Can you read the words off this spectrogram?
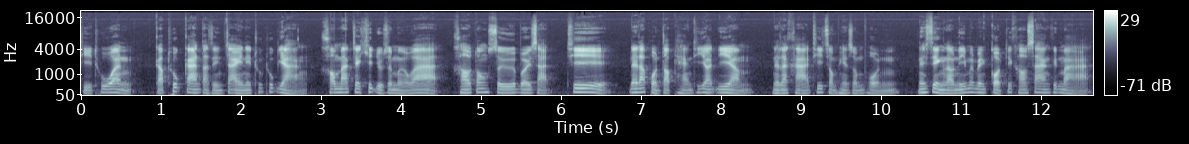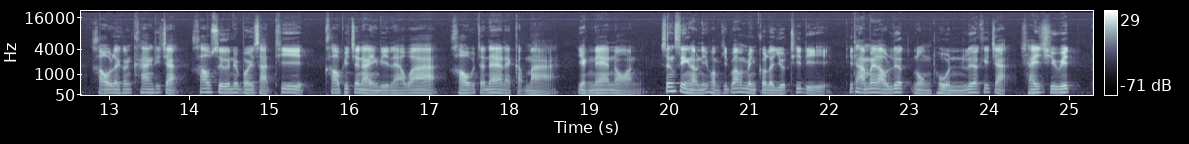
ถี่ถ้วนกับทุกการตัดสินใจในทุกๆอย่าง เขามักจะคิดอยู่เสมอว่า เขาต้องซื้อบริษัทที่ได้รับผลตอบแทนที่ยอดเยี่ยม ในราคาที่สมเหตุสมผล ในสิ่งเหล่านี้มันเป็นกฎที่เขาสร้างขึ้นมา เขาเลยค่อนข้างที่จะเข้าซื้อในบริษัทที่เขาพิจารณาอย่างดีแล้วว่า เขาจะได้อะไรกลับมาอย่างแน่นอน ซึ่งสิ่งเหล่านี้ผมคิดว่ามันเป็นกลยุทธ์ที่ดี ที่ทำให้เราเลือกลงทุนเลือกที่จะใช้ชีวิตไป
